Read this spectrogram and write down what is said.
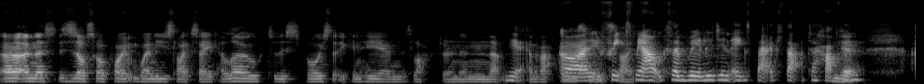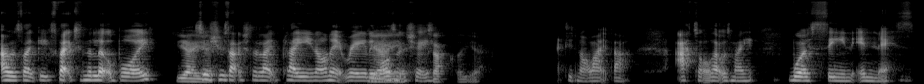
Uh, and this, this is also a point when he's like saying hello to this voice that he can hear, and there's laughter, and then that Yeah. kind of happens. Oh, and it freaks like- me out because I really didn't expect that to happen. Yeah. I was like expecting the little boy, Yeah, so yeah. she was actually like playing on it, really, yeah, wasn't she? Exactly, yeah. I did not like that at all. That was my worst scene in this.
